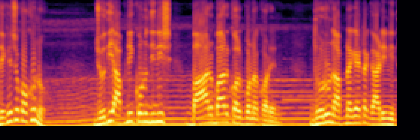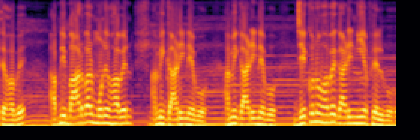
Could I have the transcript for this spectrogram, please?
দেখেছ কখনো? যদি আপনি কোনো জিনিস বারবার কল্পনা করেন, ধরুন আপনাকে একটা গাড়ি নিতে হবে, আপনি বারবার মনে ভাবেন, আমি গাড়ি নেব, আমি গাড়ি নেব যে কোনোভাবে গাড়ি নিয়ে ফেলব।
